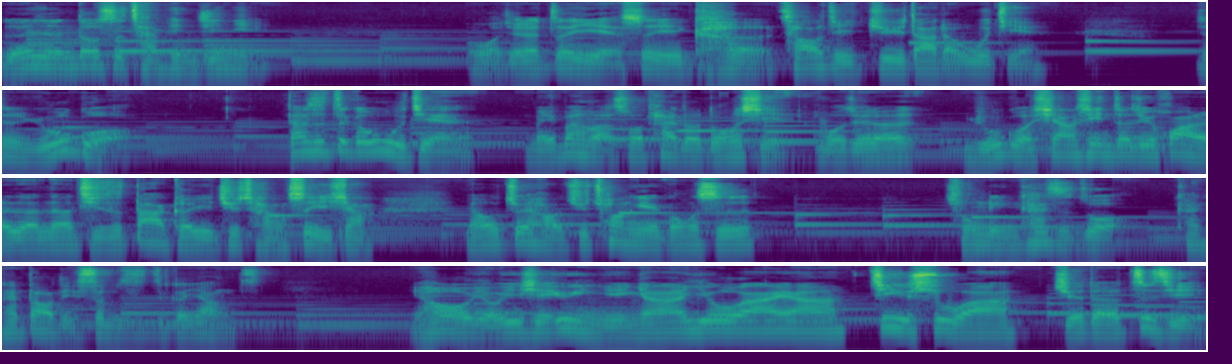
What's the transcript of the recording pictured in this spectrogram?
人人都是产品经理，我觉得这也是一个 超级巨大的误解。就如果，但是这个误解没办法说太多东西。我觉得，如果相信这句话的人呢，其实大可以去尝试一下，然后最好去创业公司，从零开始做，看看到底是不是这个样子。然后有一些运营啊、UI 啊、技术啊，觉得自己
